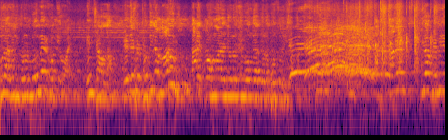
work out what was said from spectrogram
ওনার যদি কোনো লোমের ক্ষতি হয় ইনশাল্লাহ এদেশের প্রতিটা মানুষ তারেক রহমানের জন্য জীবন দেওয়ার জন্য প্রস্তুত। জিয়া ফ্যামিলি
